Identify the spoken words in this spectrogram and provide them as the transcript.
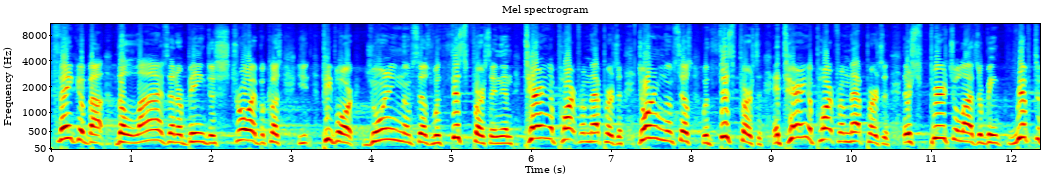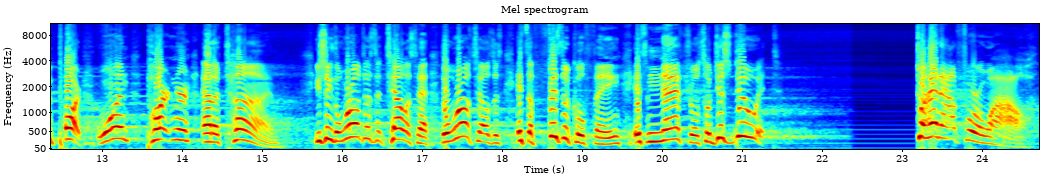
Think about the lives that are being destroyed because you, people are joining themselves with this person and then tearing apart from that person, joining themselves with this person and tearing apart from that person. Their spiritual lives are being ripped apart, one partner at a time. You see, the world doesn't tell us that. The world tells us it's a physical thing, it's natural, so just do it. Try it out for a while.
